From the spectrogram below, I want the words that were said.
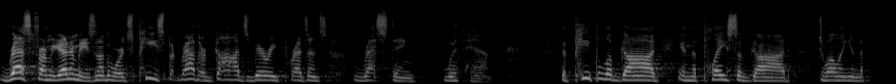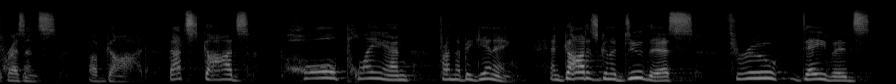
rest from your enemies, in other words, peace, but rather God's very presence resting with him. The people of God in the place of God, dwelling in the presence of God. That's God's whole plan from the beginning. And God is going to do this through David's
